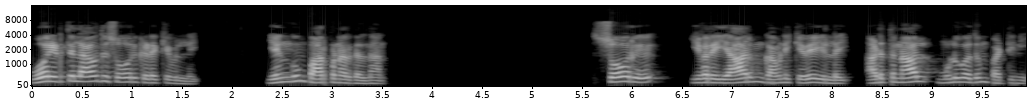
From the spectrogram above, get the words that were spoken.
ஓரிடத்திலாவது சோறு கிடைக்கவில்லை. எங்கும் பார்ப்பனர்கள் தான் சோறு இவரை யாரும் கவனிக்கவே இல்லை. அடுத்த நாள் முழுவதும் பட்டினி.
